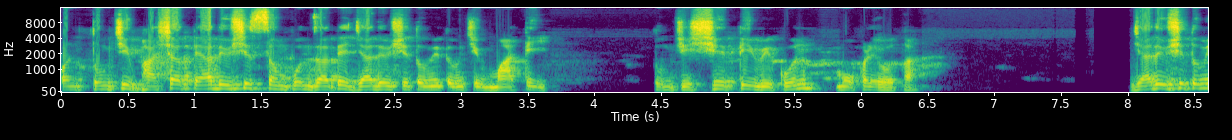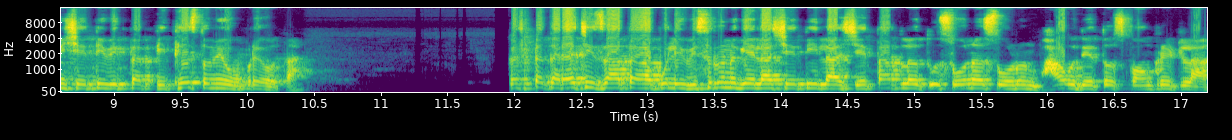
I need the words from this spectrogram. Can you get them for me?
पण तुमची भाषा त्या दिवशीच संपून जाते ज्या दिवशी तुम्ही तुमची माती तुमची शेती विकून मोकळे होता. ज्या दिवशी तुम्ही शेती विकता तिथेच तुम्ही उपरे होता. कष्ट करायची जात आपुली विसरून गेला शेतीला शेतातलं तू सोनं सोडून भाव देतोस कॉन्क्रीटला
